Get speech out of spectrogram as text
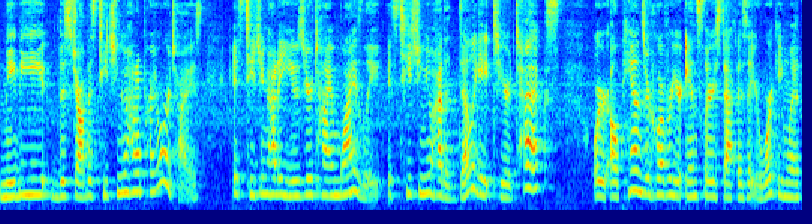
maybe this job is teaching you how to prioritize it's teaching you how to use your time wisely it's teaching you how to delegate to your techs or your lpns or whoever your ancillary staff is that you're working with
